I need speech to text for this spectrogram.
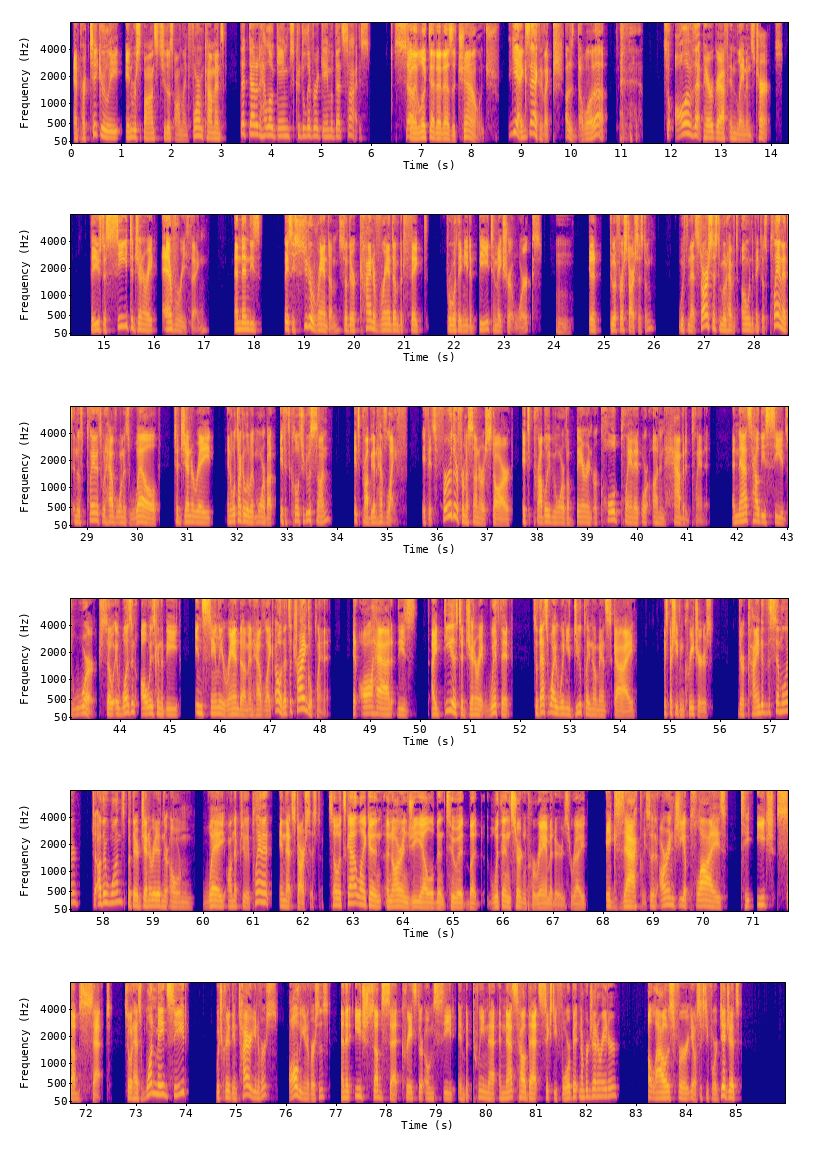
and particularly in response to those online forum comments that doubted Hello Games could deliver a game of that size. So, they looked at it as a challenge. Yeah, exactly. Like, psh, I'll just double it up. so, all of that paragraph in layman's terms, they used a seed to generate everything. And then these basically pseudo random. So, they're kind of random, but faked for what they need to be to make sure it works. Mm-hmm. It would do it for a star system. Within that star system, it would have its own to make those planets. And those planets would have one as well to generate. And we'll talk a little bit more about if it's closer to a sun, it's probably going to have life. If it's further from a sun or a star, it's probably more of a barren or cold planet or uninhabited planet. And that's how these seeds work. So it wasn't always going to be insanely random and have, like, oh, that's a triangle planet. It all had these ideas to generate with it. So that's why when you do play No Man's Sky, especially even creatures, they're kind of the similar to other ones, but they're generated in their own way on that particular planet in that star system. So it's got like an, an RNG element to it, but within certain parameters, right? Exactly. So that RNG applies to each subset. So it has one made seed, which created the entire universe, all the universes, and then each subset creates their own seed in between that. And that's how that 64 bit number generator allows for, you know, 64 digits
